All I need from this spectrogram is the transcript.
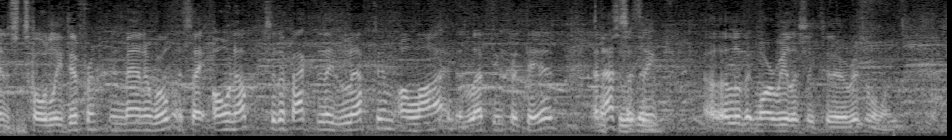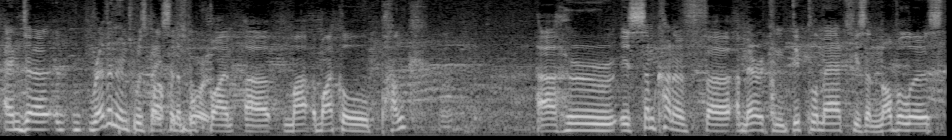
And it's totally different in Man and Wilderness. They own up to the fact that they left him alive and left him for dead. And that's the thing, a, little bit more realistic to the original ones. And uh, Revenant was based on a Proper book by uh, Ma- Michael Punke, uh, who is some kind of uh, American diplomat. He's a novelist,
